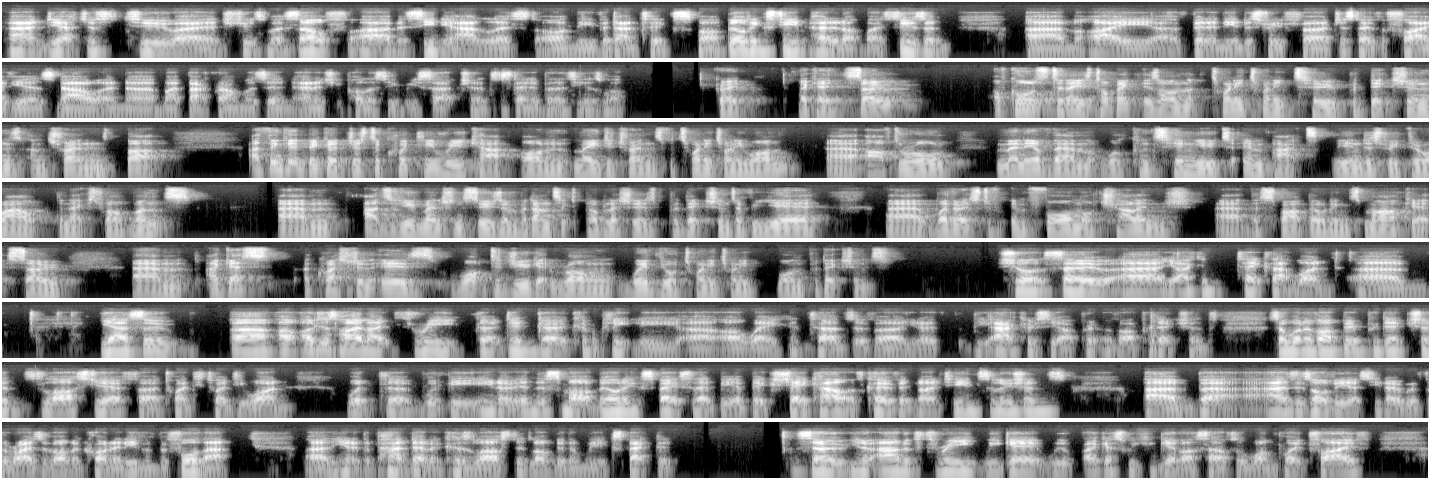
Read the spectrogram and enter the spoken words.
And yeah, just to uh, introduce myself, uh, I'm a senior analyst on the Verdantix Smart Buildings team, headed up by Susan. Um, I have been in the industry for just over five years now, and uh, my background was in energy policy research and sustainability as well. Great. Okay. So, of course, today's topic is on 2022 predictions and trends, but I think it'd be good just to quickly recap on major trends for 2021. Uh, after all, many of them will continue to impact the industry throughout the next 12 months. Um, as you've mentioned, Susan, Verdantix publishes predictions every year, uh, whether it's to inform or challenge uh, the smart buildings market. So um, I guess a question is, what did you get wrong with your 2021 predictions? Sure. So uh, yeah, I can take that one. Um, yeah. So uh, I'll, I'll, just highlight three that didn't go completely uh, our way in terms of uh, you know the accuracy of, our predictions. So one of our big predictions last year for 2021 would uh, would be you know in the smart building space there'd be a big shakeout of COVID 19 solutions. Um, but as is obvious, you know, with the rise of Omicron and even before that, uh, you know, the pandemic has lasted longer than we expected. So, you know, out of three, we get, we, I guess we can give ourselves a 1.5.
